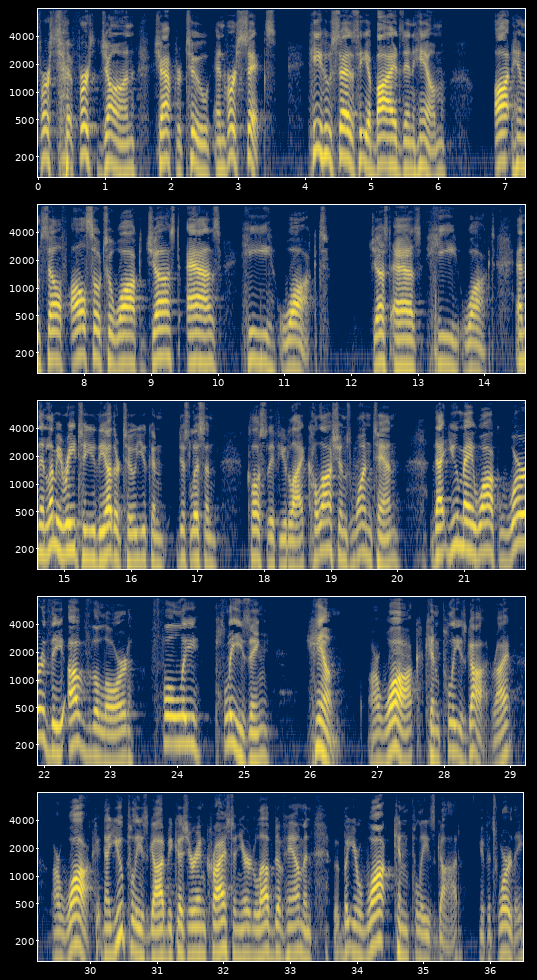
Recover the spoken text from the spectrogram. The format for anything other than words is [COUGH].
First, [LAUGHS] First John chapter 2 and verse 6. He who says he abides in him ought himself also to walk just as he walked. Just as he walked. And then let me read to you the other two. You can just listen closely if you'd like. Colossians 1:10 that you may walk worthy of the Lord, fully pleasing him. Our walk can please God, right? Our walk. Now you please God because you're in Christ and you're loved of him and but your walk can please God if it's worthy.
